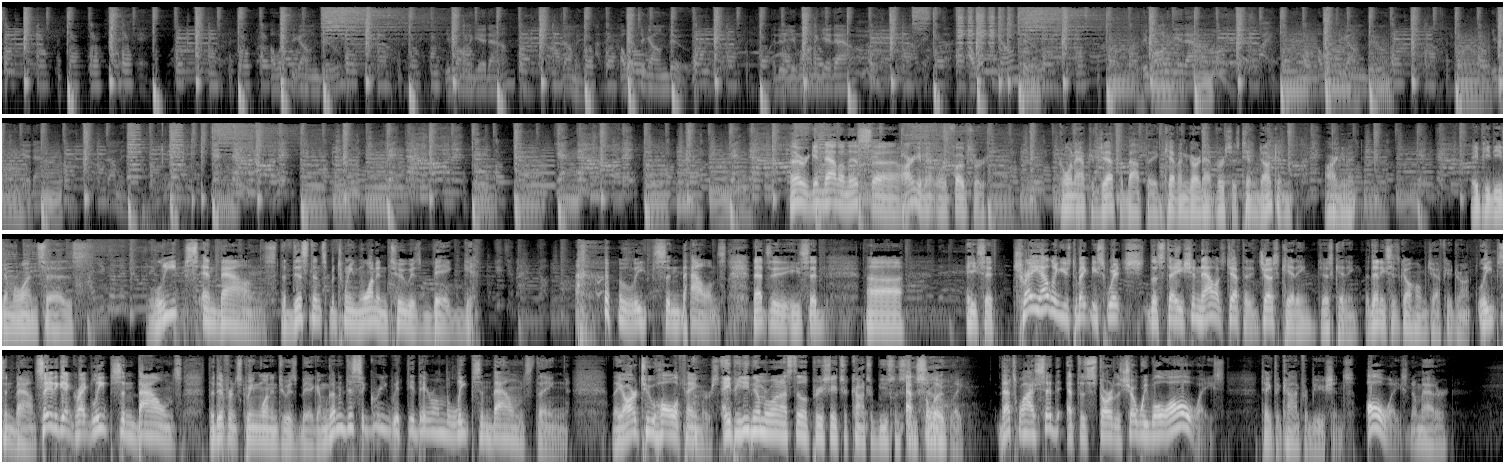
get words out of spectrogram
Well, we're getting down on this uh, argument where folks were going after Jeff about the Kevin Garnett versus Tim Duncan argument. APD number one says leaps and bounds. The distance between one and two is big. leaps and bounds. That's he said. Uh, he said Trey Elling used to make me switch the station. Now it's Jeff that. Just kidding, just kidding. But then he says, "Go home, Jeff. You're drunk." Leaps and bounds. Say it again, Craig. Leaps and bounds. The difference between one and two is big. I'm going to disagree with you there on the leaps and bounds thing. They are two Hall of Famers. APD number one. I still appreciate your contributions. To the show. Absolutely. That's why I said at the start of the show we will always take the contributions. Always, no matter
